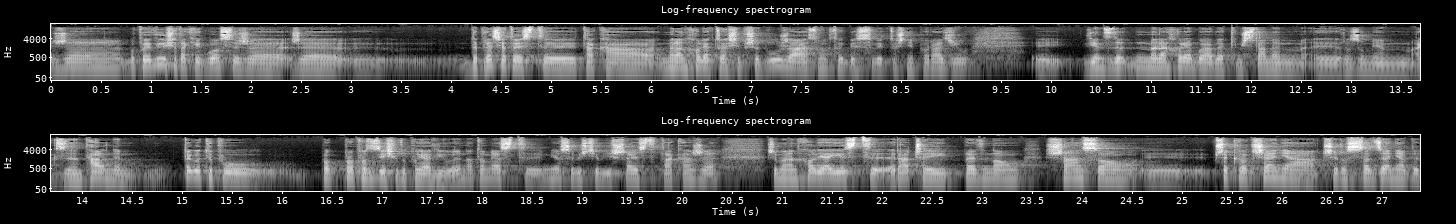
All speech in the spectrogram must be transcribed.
że bo pojawiły się takie głosy, że, że depresja to jest taka melancholia, która się przedłuża, z którą sobie ktoś nie poradził. Więc melancholia byłaby jakimś stanem, rozumiem, akcydentalnym. Tego typu propozycje się tu pojawiły, natomiast y, mi osobiście bliższa jest taka, że, że melancholia jest raczej pewną szansą y, przekroczenia czy rozsadzenia de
